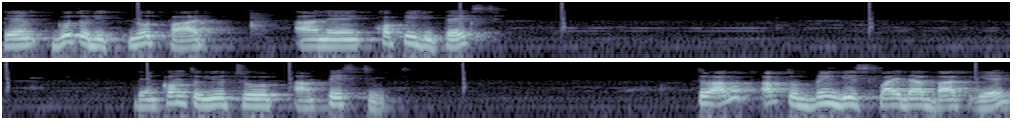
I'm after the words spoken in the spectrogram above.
Then go to the notepad and then copy the text. then come to YouTube and paste it. So I have to bring this slider back here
